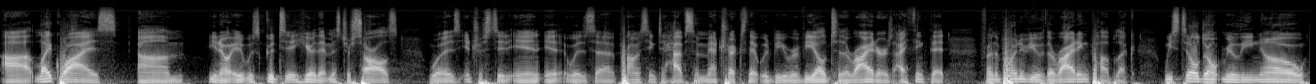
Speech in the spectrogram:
Uh, likewise, um, you know, it was good to hear that Mr. Sarles was interested in, it was uh, promising to have some metrics that would be revealed to the riders. I think that from the point of view of the riding public, we still don't really know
